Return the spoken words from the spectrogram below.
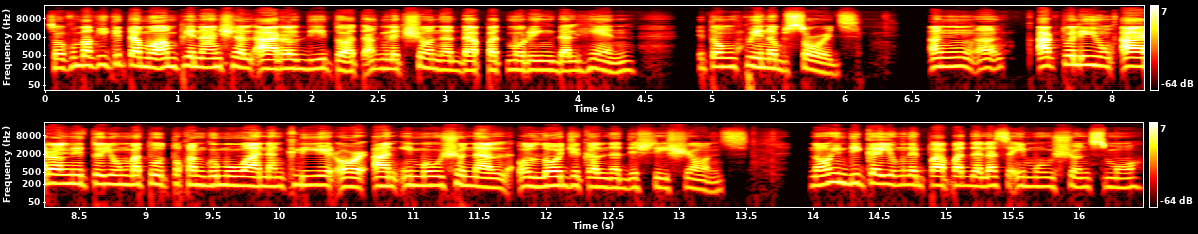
So, kung makikita mo ang financial aral dito at ang leksyon na dapat mo ring dalhin, itong Queen of Swords. Ang, ah, actually yung aral nito yung matuto kang gumawa ng clear or unemotional o logical na decisions, 'no? Hindi ka yung nagpapadala sa emotions mo,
